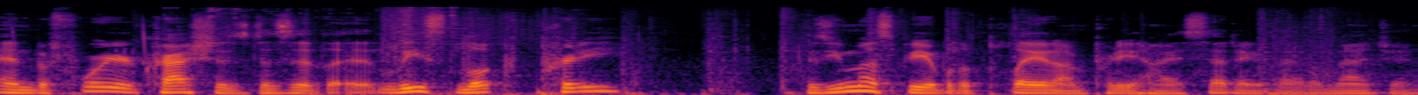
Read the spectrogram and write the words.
And before your crashes, does it at least look pretty? Because you must be able to play it on pretty high settings, I'd imagine.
